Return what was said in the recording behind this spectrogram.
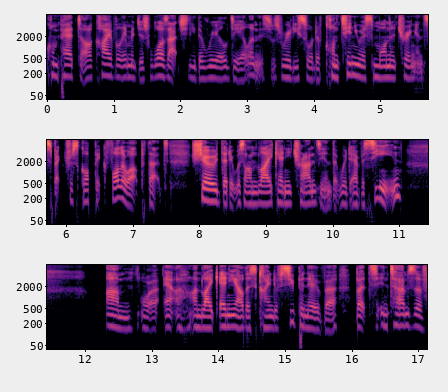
compared to archival images was actually the real deal. And this was really sort of continuous monitoring and spectroscopic follow up that showed that it was unlike any transient that we'd ever seen um, or uh, unlike any other kind of supernova. But in terms of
